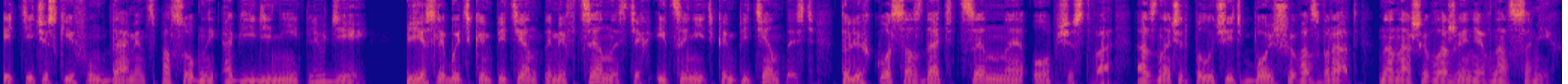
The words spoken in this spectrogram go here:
этический фундамент, способный объединить людей. Если быть компетентными в ценностях и ценить компетентность, то легко создать ценное общество, а значит получить больше возврат на наши вложения в нас самих.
